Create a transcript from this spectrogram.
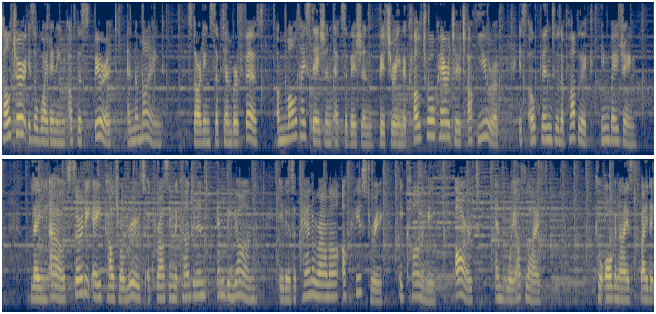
Culture is a widening of the spirit and the mind. Starting September 5th, a multi station exhibition featuring the cultural heritage of Europe is open to the public in Beijing. Laying out 38 cultural routes across the continent and beyond, it is a panorama of history, economy, art, and way of life. Co organized by the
